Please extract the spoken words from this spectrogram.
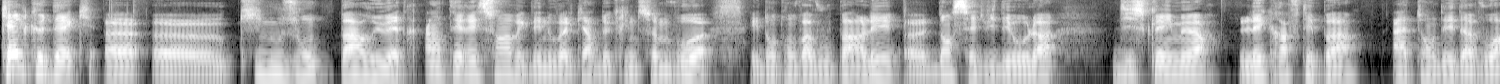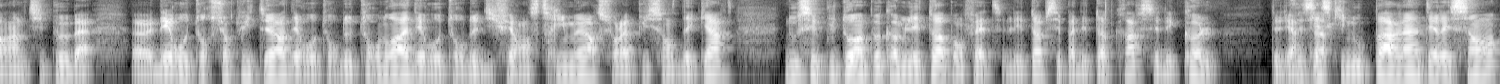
quelques decks euh, euh, qui nous ont paru être intéressants avec des nouvelles cartes de Crimson Vow et dont on va vous parler euh, dans cette vidéo-là. Disclaimer, les craftez pas. Attendez d'avoir un petit peu bah, des retours sur Twitter, des retours de tournois, des retours de différents streamers sur la puissance des cartes. Nous, c'est plutôt un peu comme les tops en fait. Les tops, c'est pas des top craft, c'est des calls. C'est-à-dire qu'est-ce qui nous paraît intéressant,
